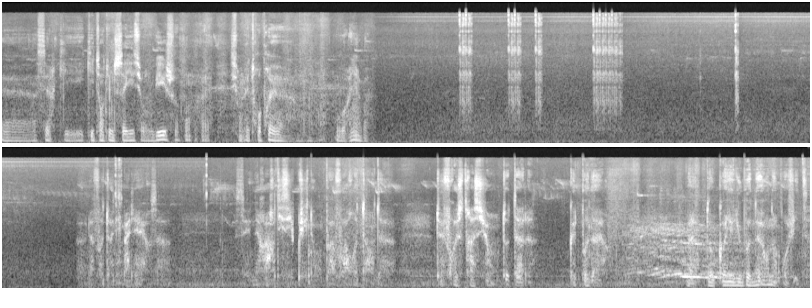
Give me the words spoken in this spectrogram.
Euh, un cerf qui, tente une saillie sur une biche. si on est trop près, on voit rien. Quoi. Euh, la photo animalière, ça, c'est une rare discipline où on peut avoir autant de frustration totale que de bonheur. Donc quand il y a du bonheur, on en profite.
